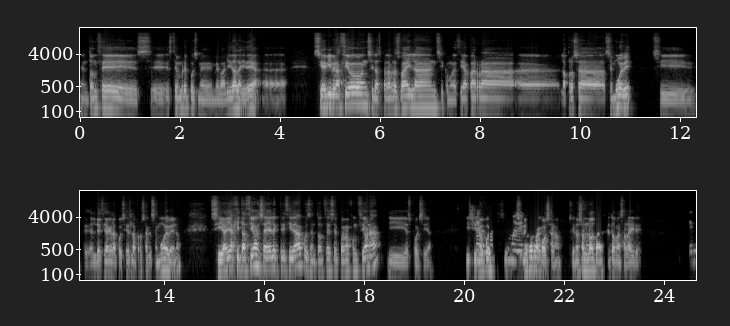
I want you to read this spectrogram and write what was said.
Entonces, eh, este hombre pues me, valida la idea. Eh, si hay vibración, si las palabras bailan, si como decía Parra, la prosa se mueve, si él decía que la poesía es la prosa que se mueve, ¿no? Si hay agitación, si hay electricidad, pues entonces el poema funciona y es poesía. Y si no, pues si no es otra cosa, ¿no? Si no son notas que tomas al aire. Em,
